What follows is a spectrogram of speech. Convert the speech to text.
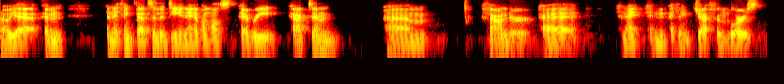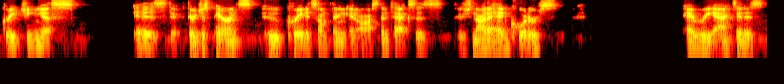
Oh yeah, and and I think that's in the DNA of almost every Acton um, founder. Uh, and I and I think Jeff and Laura's great genius is they're, just parents who created something in Austin, Texas. There's not a headquarters. Every Acton is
